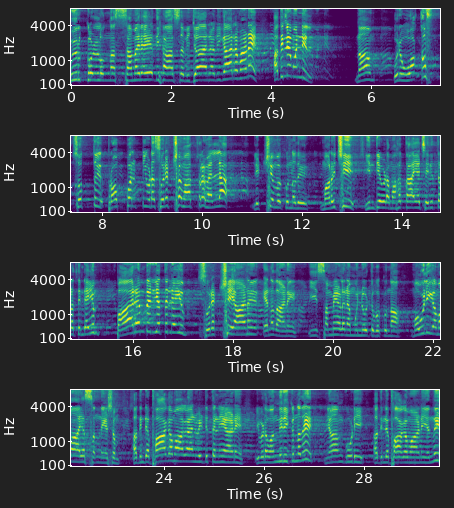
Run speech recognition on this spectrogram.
ഉയർക്കൊള്ളുന്ന സമരേതിഹാസ വിചാര വികാരമാണ് അതിന്റെ മുന്നിൽ. നാം ഒരു വഖഫ് സ്വത്ത് പ്രോപ്പർട്ടിയുടെ സുരക്ഷ മാത്രമല്ല ലക്ഷ്യം വെക്കുന്നത് മറിച്ച് ഇന്ത്യയുടെ മഹത്തായ ചരിത്രത്തിന്റെയും പാരമ്പര്യത്തിന്റെയും സുരക്ഷയാണ് എന്നതാണ് ഈ സമ്മേളനം മുന്നോട്ട് വെക്കുന്ന മൗലികമായ സന്ദേശം. അതിന്റെ ഭാഗമാകാൻ വേണ്ടി തന്നെയാണ് ഇവിടെ വന്നിരിക്കുന്നത്. ഞാൻ കൂടി അതിന്റെ ഭാഗമാണ് എന്ന്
